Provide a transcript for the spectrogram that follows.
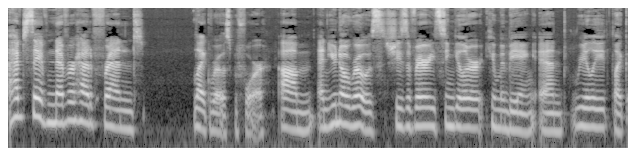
have to say I've never had a friend like Rose before. Um, and you know Rose, she's a very singular human being and really like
